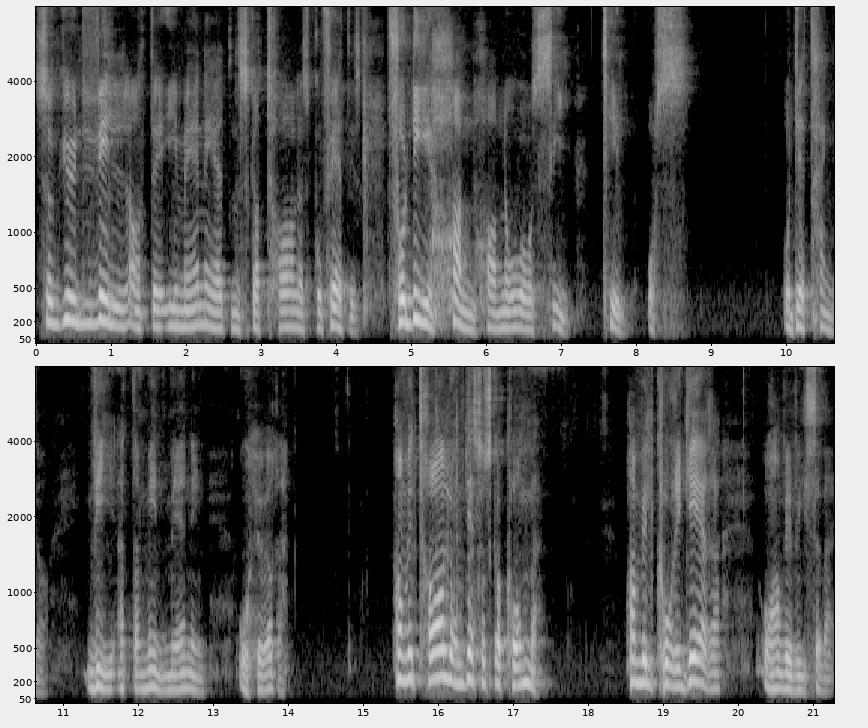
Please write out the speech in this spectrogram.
Så Gud vil at det i menigheten skal tales profetisk. Fordi han har noe å si til oss. Og det trenger vi, etter min mening, å høre. Han vil tale om det som skal komme. Han vil korrigere, og han vil vise vei.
